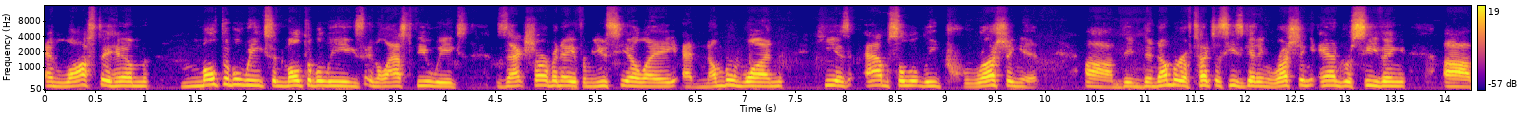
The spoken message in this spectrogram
and lost to him multiple weeks in multiple leagues in the last few weeks. Zach Charbonnet from UCLA at number one. He is absolutely crushing it. Um, the, the number of touches he's getting, rushing and receiving, uh,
